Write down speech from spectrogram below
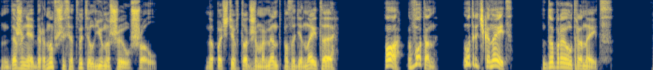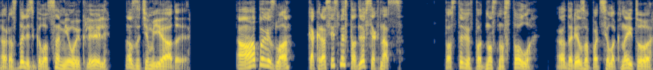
Даже не обернувшись, ответил юноша и ушёл. Но почти в тот же момент позади Нейта... «О, вот он! Утречка, Нейт!» «Доброе утро, Нейт!» Раздались голоса Мио и Клюэль, а затем Яды. «А, повезло! Как раз есть места для всех нас!» Поставив поднос на стол, Ада резво подсела к Нейту.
